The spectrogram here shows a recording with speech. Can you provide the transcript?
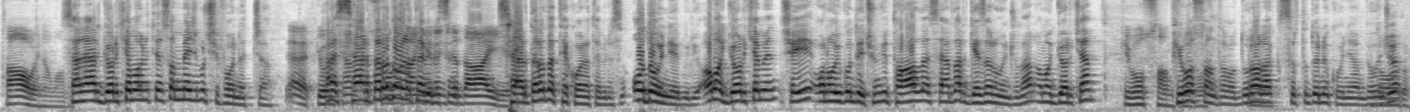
Taha oynamalı. Sen eğer Görkem oynatıyorsan mecbur çift oynatacaksın. Evet Görkem Serdar'ı da oynatabilirsin. daha iyi. Serdar'ı da tek oynatabilirsin. O da oynayabiliyor. Ama Görkem'in şeyi ona uygun değil. Çünkü Taha ve Serdar gezen oyuncular. Ama Görkem Pivot santrafor. pivot santrafor. Durarak sırtı dönük oynayan bir oyuncu. Doğru.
